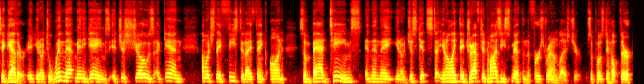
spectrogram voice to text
together. It, you know, to win that many games, it just shows again how much they feasted, I think, on some bad teams, and then they, you know, just get stuck. You know, like they drafted Mazi Smith in the first round last year, supposed to help their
